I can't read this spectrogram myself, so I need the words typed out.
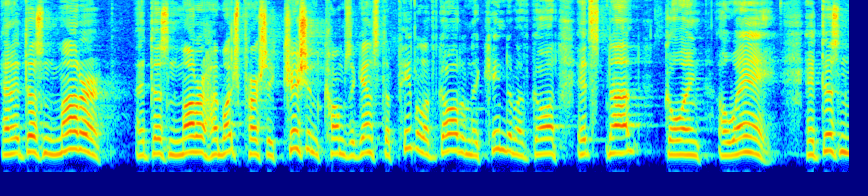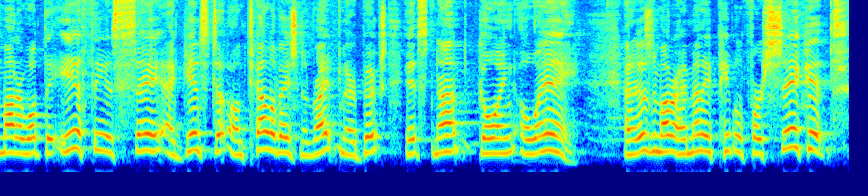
And it doesn't matter. It doesn't matter how much persecution comes against the people of God and the kingdom of God, it's not going away. It doesn't matter what the atheists say against it on television and write in their books, it's not going away. And it doesn't matter how many people forsake it,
